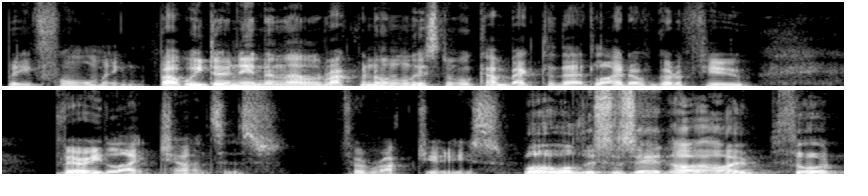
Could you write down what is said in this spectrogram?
be forming. But we do need another ruckman on the list, and we'll come back to that later. I've got a few very late chances for ruck duties. Well, well, this is it. I, I thought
